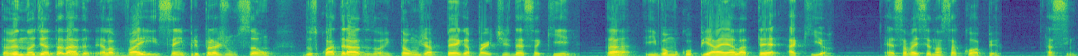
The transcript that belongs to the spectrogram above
tá vendo? Não adianta nada. Ela vai sempre para a junção dos quadrados, ó. Então já pega a partir dessa aqui, tá? E vamos copiar ela até aqui, ó. Essa vai ser a nossa cópia, assim.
